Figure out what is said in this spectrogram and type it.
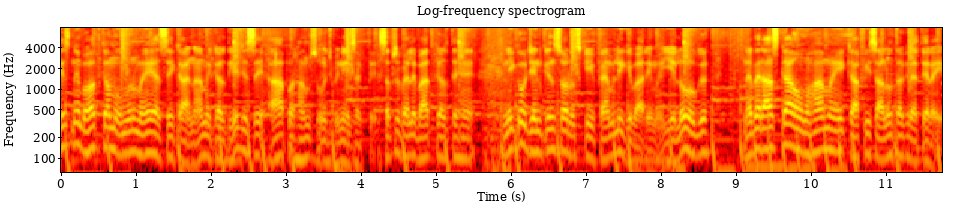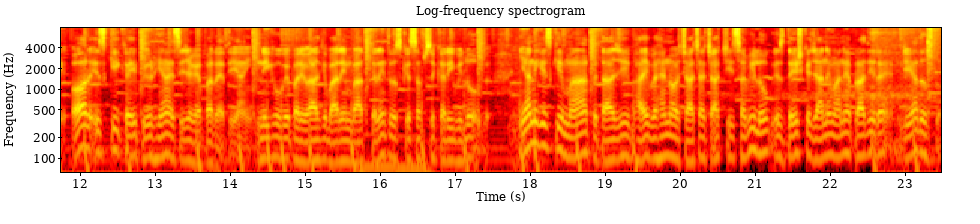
इसने बहुत कम उम्र में ऐसे कारनामे कर दिए, जिसे आप और हम सोच भी नहीं सकते। सबसे पहले बात करते हैं निको जेनकिंस और उसकी फैमिली के बारे में। ये लोग नबेरास्का ओमहा में काफ़ी सालों तक रहते रहे और इसकी कई पीढ़ियाँ इसी जगह पर रहती आईं। निको के परिवार के बारे में बात करें तो उसके सबसे करीबी लोग यानी कि इसकी माँ, पिताजी भाई बहन और चाचा चाची सभी लोग इस देश के जाने माने अपराधी रहे। जी हाँ दोस्तों,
